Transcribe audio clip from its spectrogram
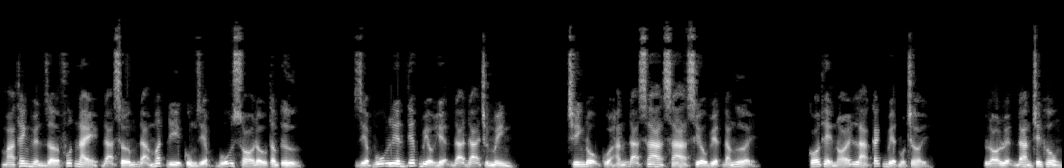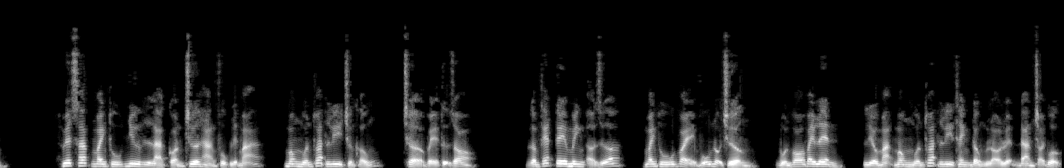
Mà thanh huyền giờ phút này đã sớm đã mất đi cùng diệp vũ so đấu tâm tư. Diệp vũ liên tiếp biểu hiện đã đã chứng minh. Trình độ của hắn đã xa xa siêu việt đám người. Có thể nói là cách biệt một trời. Lò luyện đan trên không. Huyết sắc manh thú như là còn chưa hàng phục liệt mã, mong muốn thoát ly trường khống, trở về tự do. Gầm thét tê minh ở giữa, manh thú vẩy vũ nội trường, bốn vó bay lên, liều mạng mong muốn thoát ly thanh đồng lò luyện đan trói buộc.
